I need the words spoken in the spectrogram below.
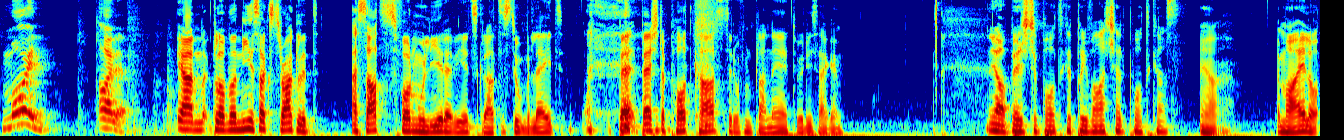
Moin! Alter! Ich habe, glaube noch nie so gestruggelt, einen Satz zu formulieren wie jetzt gerade. Es tut mir leid. Be bester Podcaster auf dem Planet, würde ich sagen. Ja, bester Podcast, Privatchat-Podcast. Ja. Maelo,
